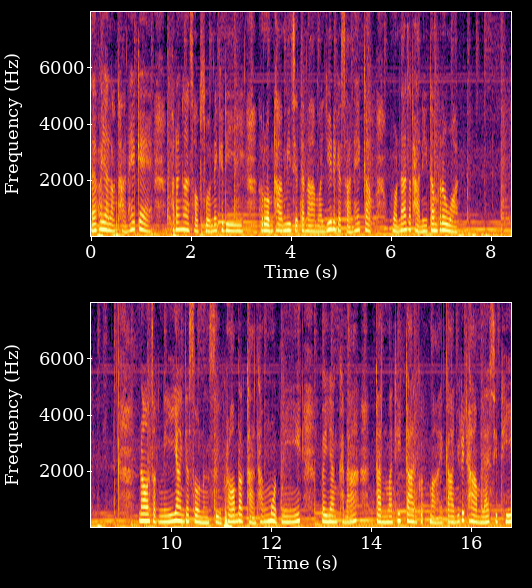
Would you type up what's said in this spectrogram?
และพยานหลักฐานให้แก่พนักงานสอบสวนในคดี รวมทั้งมีเจตนามายื่นเอกสารให้กับหัวหน้าสถานีตำรวจ นอกจากนี้ยังจะส่งหนังสือพร้อมหลักฐานทั้งหมดนี้ ไปยังคณะกรรมาธิการกฎหมายการยุติธรรม และสิทธิ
